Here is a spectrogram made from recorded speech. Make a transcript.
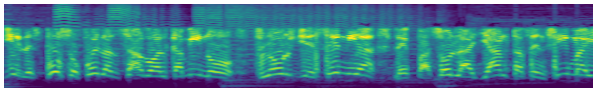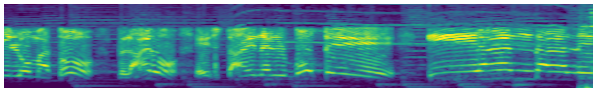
y el esposo fue lanzado al camino. Flor Yesenia le pasó las llantas encima y lo mató. Claro, está en el bote. Y ándale.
